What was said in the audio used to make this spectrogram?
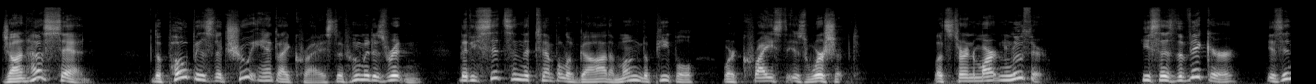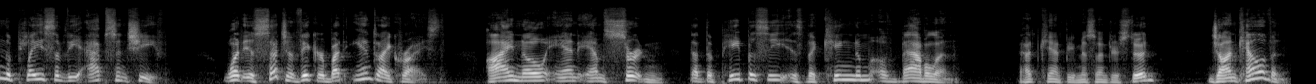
John Huss said, The Pope is the true Antichrist, of whom it is written that he sits in the temple of God among the people where Christ is worshiped. Let's turn to Martin Luther. He says, The vicar is in the place of the absent chief. What is such a vicar but Antichrist? I know and am certain that the papacy is the kingdom of Babylon. That can't be misunderstood. John Calvin,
